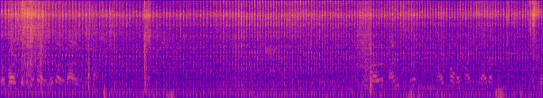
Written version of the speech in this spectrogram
ค่อยๆเก็บไปหน่อยไว้หน่อยได้นะไปไปไปถึงเลยไปเข้าไปไปไม่เป็นไรหรอกอยู่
